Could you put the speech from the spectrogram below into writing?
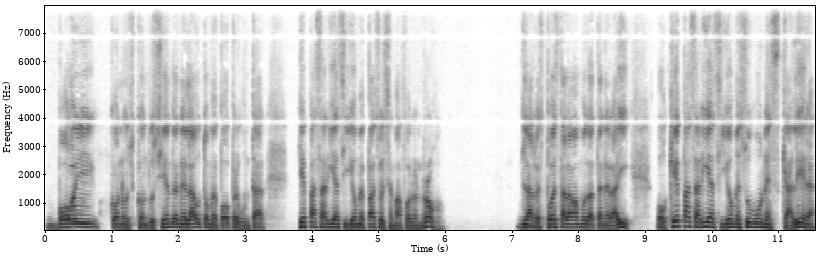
voy conduciendo en el auto, me puedo preguntar, ¿qué pasaría si yo me paso el semáforo en rojo? La respuesta la vamos a tener ahí. ¿O qué pasaría si yo me subo una escalera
